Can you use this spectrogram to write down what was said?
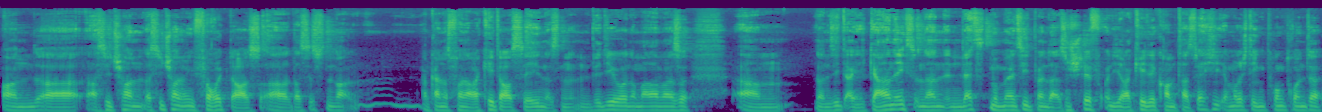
und äh, das, sieht schon, das sieht schon irgendwie verrückt aus. Äh, das ist, man kann das von einer Rakete aus sehen, das ist ein Video normalerweise. Ähm, dann sieht eigentlich gar nichts und dann im letzten Moment sieht man, da ist ein Schiff und die Rakete kommt tatsächlich am richtigen Punkt runter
